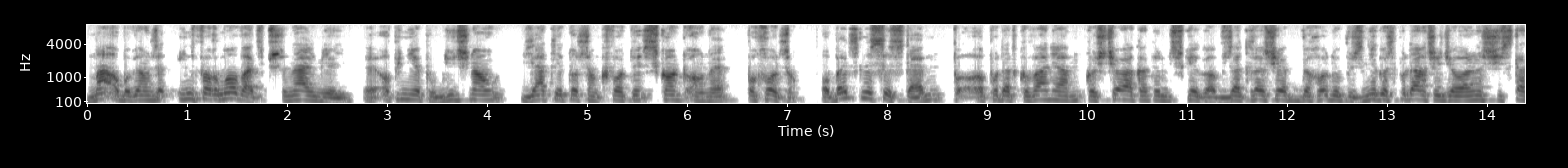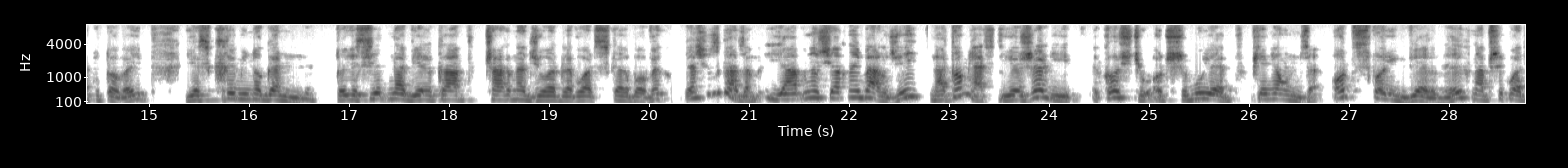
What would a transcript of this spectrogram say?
ma obowiązek informować przynajmniej e, opinię publiczną, jakie to są kwoty, skąd one pochodzą. Obecny system po- opodatkowania Kościoła katolickiego w zakresie dochodów z niegospodarczej działalności statutowej jest kryminogenny. To jest jedna wielka czarna dziura dla władz skarbowych. Ja się zgadzam. Jawność jak najbardziej. Natomiast jeżeli Kościół otrzymuje pieniądze od swoich wiernych, na przykład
